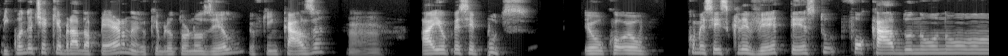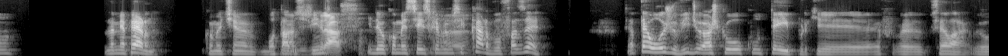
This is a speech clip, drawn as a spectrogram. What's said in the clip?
e quando eu tinha quebrado a perna, eu quebrei o tornozelo, eu fiquei em casa, Uhum. aí eu pensei, putz, eu, eu comecei a escrever texto focado no, no na minha perna, como eu tinha botado Uma os pinos. E daí eu comecei a escrever, eu Aham. pensei, cara, vou fazer. Até hoje o vídeo eu acho que eu ocultei, porque, eh, sei lá, eu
